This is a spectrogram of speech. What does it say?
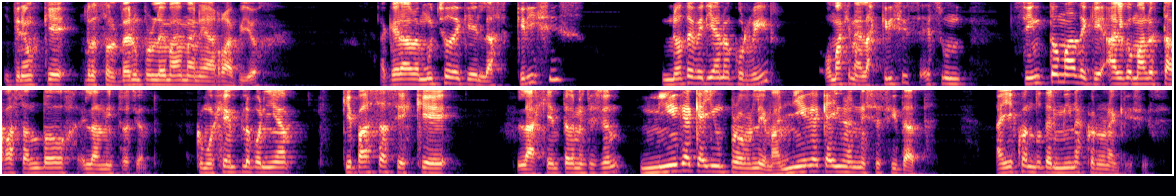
y tenemos que resolver un problema de manera rápida. Acá habla mucho de que las crisis no deberían ocurrir, o más que nada, las crisis es un síntoma de que algo malo está pasando en la administración. Como ejemplo ponía, ¿qué pasa si es que la gente de la administración niega que hay un problema, niega que hay una necesidad? Ahí es cuando terminas con una crisis.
